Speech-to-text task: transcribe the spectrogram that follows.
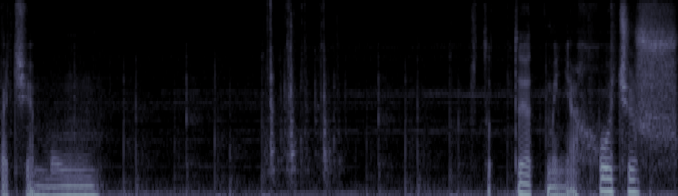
Почему? Что ты от меня хочешь?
